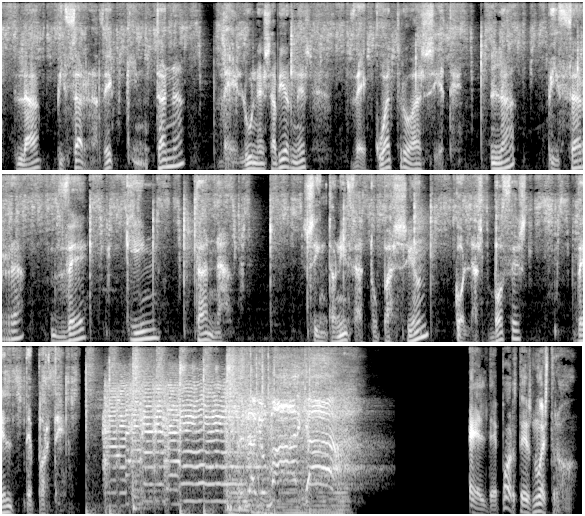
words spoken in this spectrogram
la pizarra de Quintana de lunes a viernes de 4 a 7. La pizarra de Quintana. Sintoniza tu pasión con las voces del deporte. Radio Marca. El deporte es nuestro.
